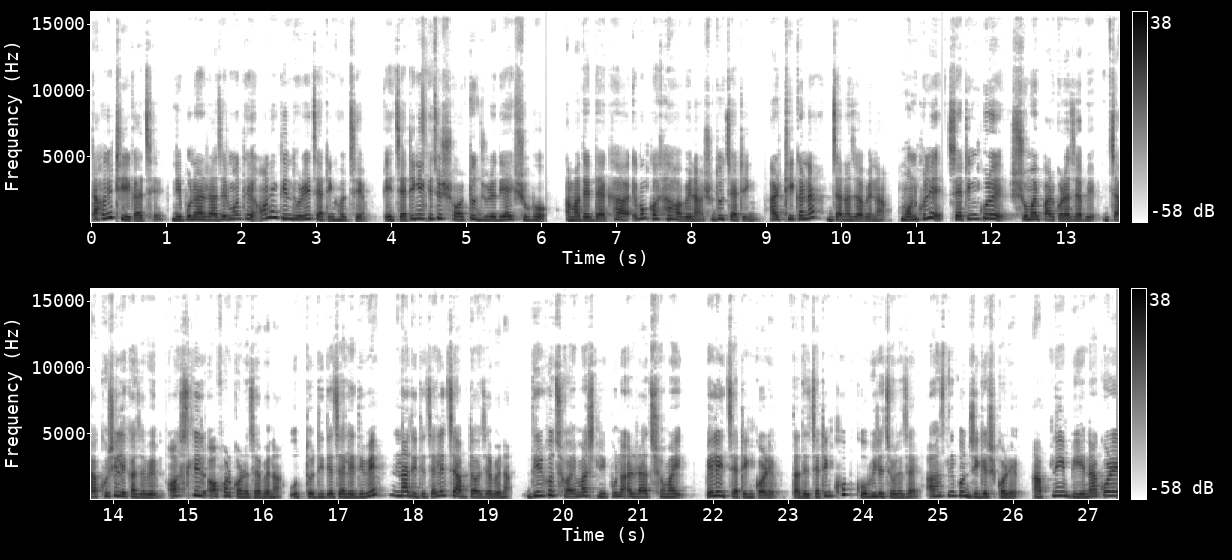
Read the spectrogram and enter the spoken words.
তাহলে ঠিক আছে। নিপুণ আর রাজের মধ্যে অনেক দিন ধরেই চ্যাটিং হচ্ছে। এই চ্যাটিং এ কিছু শর্ত জুড়ে দেয় শুভ। আমাদের দেখা এবং কথা হবে না, শুধু চ্যাটিং আর ঠিকানা জানা যাবে না। মন খুলে চ্যাটিং করে সময় পার করা যাবে। যা খুশি লেখা যাবে। অশ্লীল অফার করা যাবে না। উত্তর দিতে চাইলে দিবে, না দিতে চাইলে চাপ দেওয়া যাবে না। দীর্ঘ ছয় মাস নিপুণ আর রাত সময় পেলেই চ্যাটিং করে। তাদের চ্যাটিং খুব গভীরে চলে যায়। আজ নিপুণ জিজ্ঞেস করে, আপনি বিয়ে না করে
